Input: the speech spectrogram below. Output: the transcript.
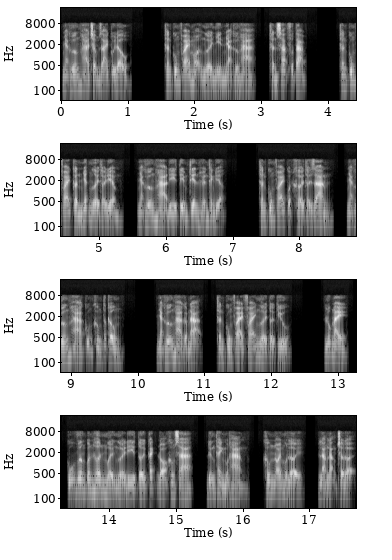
Nhạc hướng hà chậm rãi cúi đầu. Thần cung phái mọi người nhìn nhạc hướng hà, thần sắc phức tạp. Thần cung phái cần nhất người thời điểm, nhạc hướng hà đi tìm thiên huyền thánh địa. Thần cung phái quật khởi thời gian, nhạc hướng hà cũng không tất công. Nhạc hướng hà gặp nạn, thần cung phái phái người tới cứu lúc này, cũ vương quân hơn mười người đi tới cách đó không xa, đứng thành một hàng, không nói một lời lẳng lặng chờ đợi.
